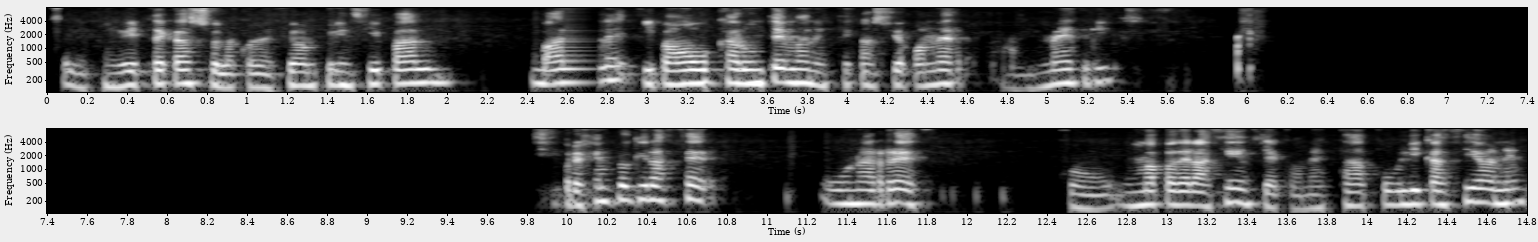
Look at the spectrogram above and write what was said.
Seleccionar en este caso la colección principal, ¿vale? Y vamos a buscar un tema, en este caso voy a poner Metrics. Si, por ejemplo, quiero hacer una red con un mapa de la ciencia con estas publicaciones,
